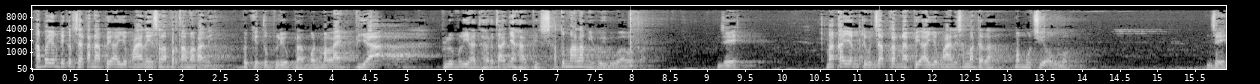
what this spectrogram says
Apa yang dikerjakan Nabi Ayub alaihissalam pertama kali? Begitu beliau bangun melek biak Belum melihat hartanya habis. Satu malam ibu-ibu bapak J. Maka yang diucapkan Nabi Ayub alaihissalam adalah memuji Allah. J.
